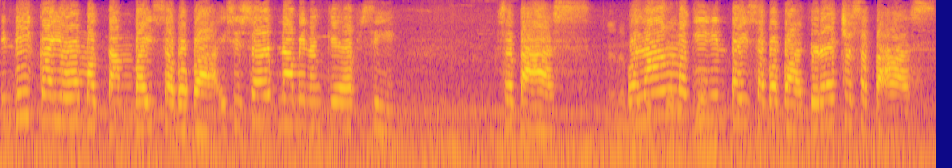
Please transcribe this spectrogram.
Hindi kayo magtambay sa baba. Isi-serve namin ang KFC sa taas. Walang maghihintay sa baba, diretso sa taas.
